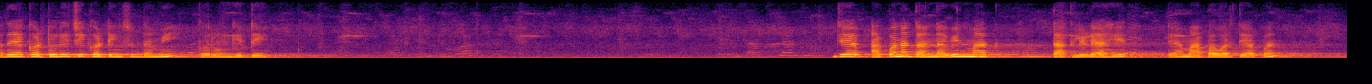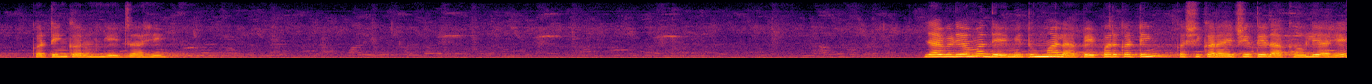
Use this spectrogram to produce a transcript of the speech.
आता या कटोरीची कटिंगसुद्धा मी करून घेते. जे आपण आता नवीन मार्क टाकलेले आहेत त्या मापावरती आपण कटिंग करून घ्यायचं आहे. या व्हिडिओमध्ये मी तुम्हाला पेपर कटिंग कशी करायची ते दाखवली आहे.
